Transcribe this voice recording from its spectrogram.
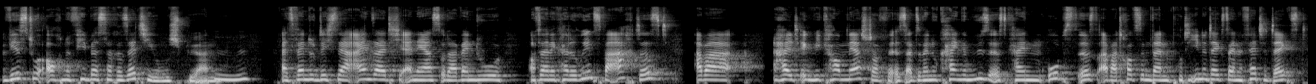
wirst du auch eine viel bessere Sättigung spüren. Mhm. Als wenn du dich sehr einseitig ernährst oder wenn du auf deine Kalorien zwar achtest, aber halt irgendwie kaum Nährstoffe isst. Also wenn du kein Gemüse isst, kein Obst isst, aber trotzdem deine Proteine deckst, deine Fette deckst,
